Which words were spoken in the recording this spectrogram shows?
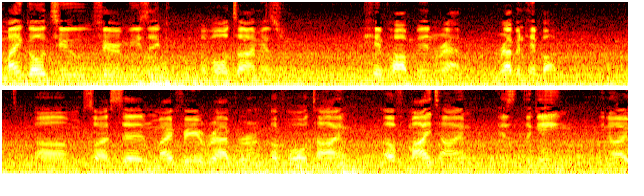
my go-to favorite music of all time is hip hop and rap, rap and hip hop. Um, so I said my favorite rapper of all time, of my time, is The Game. You know, I,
